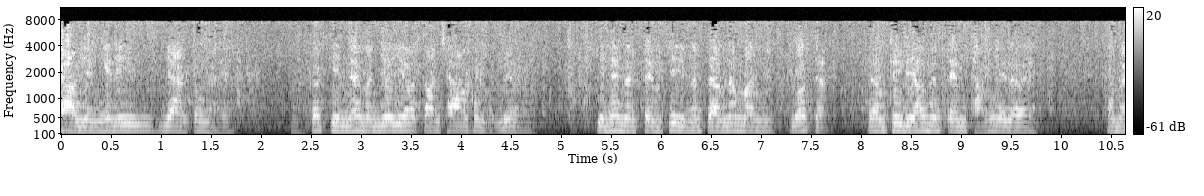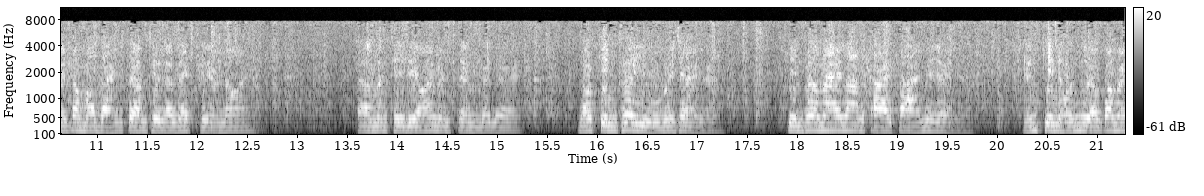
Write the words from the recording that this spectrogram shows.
ข้าวเย็นแค่นี้ยากตรงไหน ก็กินให้มันเยอะๆ ตอนเช้าก็หมดเรื่อง กินให้มันเต็มที่เหมือนเติมน้ำมันรถอะเติมทีเดียวมันเต็มถังไปเลยทำไมต้องมาแบ่งเติมทีละเล็กทีละน้อยเติมมันทีเดียวให้มันเต็มไปเลย เรากินเพื่ออยู่ไม่ใช่นะกินเพื่อไม่ให้ร่างกายตายไม่ใช่นะเห็นกินหนเดียวก็ไม่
